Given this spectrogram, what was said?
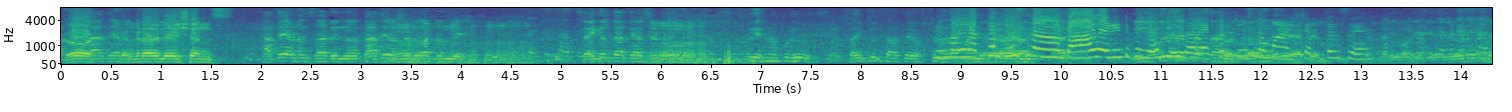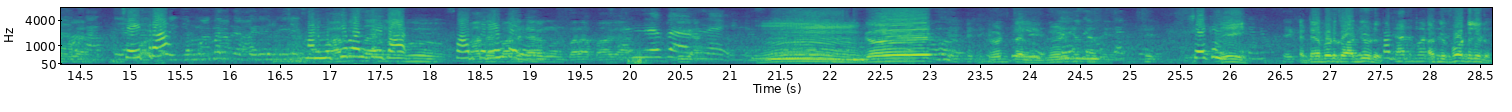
Good. Congratulations తాతయ్య అంటుంది సార్ నిన్ను తాతయ్య వస్తాడు అంటుంది సైకిల్ తాతయ్య వస్తాడు వచ్చినప్పుడు సైకిల్ తాతయ్య వస్తున్నాడు. మిమ్మల్ని ఎక్కడ చూసినా బాగా ఐడెంటిఫై ఎవరు చేస్తారు సార్? చెప్పారు ఎక్కడ సార్? చూసినా మా Happy. చెప్తారు సార్. చైత్ర? ముఖ్యమంత్రి పేరు మన ముఖ్యమంత్రి తా- సార్ పేరు ఏం పేరు? బాగా బాగా గుడ్. గుడ్ తల్లి గుడ్. శేఖర్ ఏయ్ ఎట్లా పడుకో అటు చూడు. అటు ఫోటో చూడు.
